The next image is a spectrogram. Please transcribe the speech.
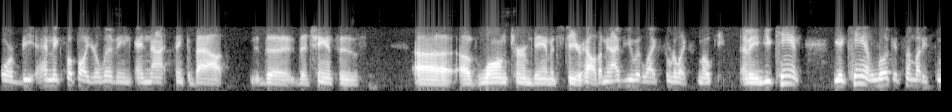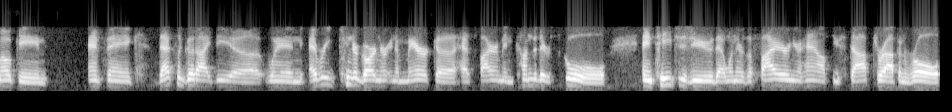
or be and make football your living and not think about the the chances uh, of long term damage to your health. I mean, I view it like sort of like smoking. I mean, you can't you can't look at somebody smoking and think that's a good idea when every kindergartner in America has firemen come to their school and teaches you that when there's a fire in your house, you stop, drop, and roll.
